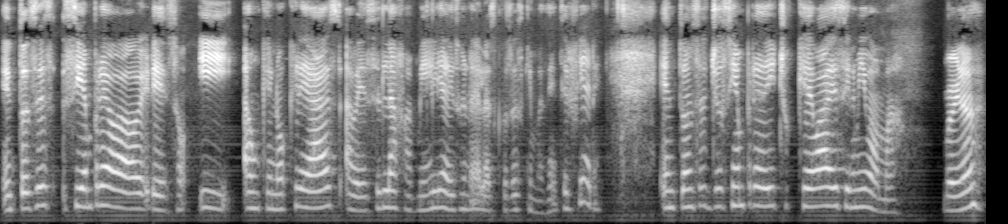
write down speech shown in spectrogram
Entonces siempre va a haber eso y aunque no creas, a veces la familia es una de las cosas que más interfiere. Entonces yo siempre he dicho, ¿qué va a decir mi mamá? ¿Verdad?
